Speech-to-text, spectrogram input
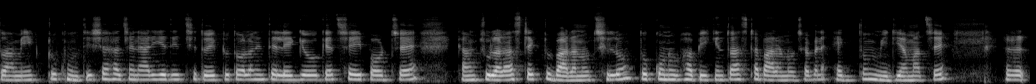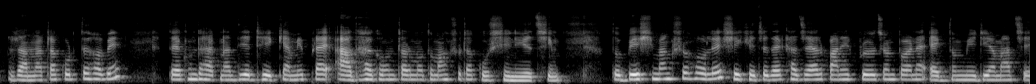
তো আমি একটু খুন্তির সাহায্যে নাড়িয়ে দিচ্ছি। তো একটু তলানিতে লেগেও গেছে এই পর্যায়ে, কারণ চুলার আঁচটা একটু বাড়ানো ছিল। তো কোনোভাবেই কিন্তু আঁচটা বাড়ানো যাবে না, একদম মিডিয়াম আছে রান্নাটা করতে হবে। তো এখন ঢাকনা দিয়ে ঢেকে আমি প্রায় আধা ঘণ্টার মতো মাংসটা কষিয়ে নিয়েছি। তো বেশি মাংস হলে সেক্ষেত্রে দেখা যায় আর পানির প্রয়োজন পড়ে না, একদম মিডিয়াম আছে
